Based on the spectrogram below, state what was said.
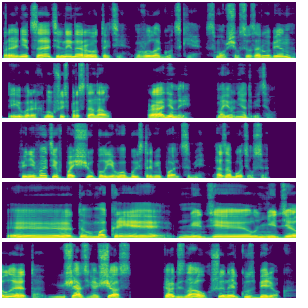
«Проницательный народ эти, вологодские», — сморщился Зарубин и, ворохнувшись, простонал. «Раненый?» Майор не ответил. Финифатьев пощупал его быстрыми пальцами, озаботился. «Э, да в мокре, не дел, не дел это. Сейчас я, сейчас. Как знал, шинельку сберег.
